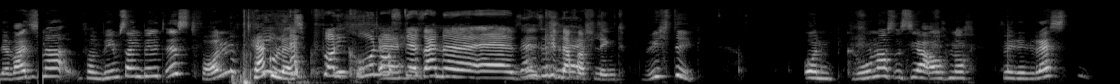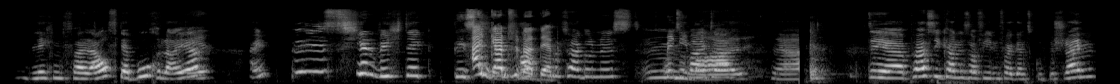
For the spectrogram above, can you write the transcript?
wer weiß nicht mehr, von wem sein Bild ist? Von? Herkules. Von Kronos, der seine äh, Kinder verschlingt. Richtig. Und Kronos ist ja auch noch für den restlichen Verlauf der Buchreihe ein bisschen wichtig. Ein ganz schöner Depp. Protagonist und so Minimal. weiter. Ja. Der Percy kann es auf jeden Fall ganz gut beschreiben.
